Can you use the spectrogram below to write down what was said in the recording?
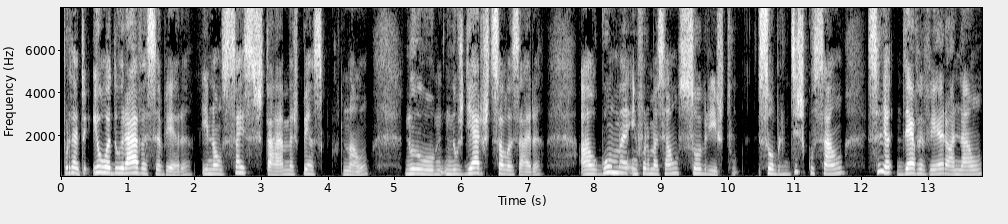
Portanto, eu adorava saber, e não sei se está, mas penso que não, no, nos diários de Salazar, alguma informação sobre isto, sobre discussão se deve haver ou não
